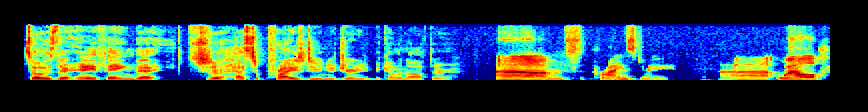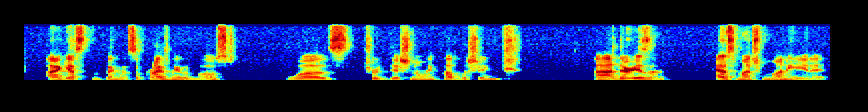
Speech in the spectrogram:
so is there anything that has surprised you in your journey to become an author? Um, surprised me. Uh, well, I guess the thing that surprised me the most was traditionally publishing. Uh, there isn't as much money in it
